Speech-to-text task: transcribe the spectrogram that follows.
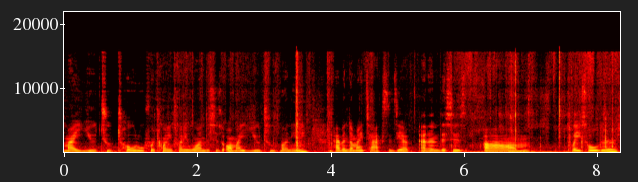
my YouTube total for 2021. This is all my YouTube money. Haven't done my taxes yet. And then this is um, placeholders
